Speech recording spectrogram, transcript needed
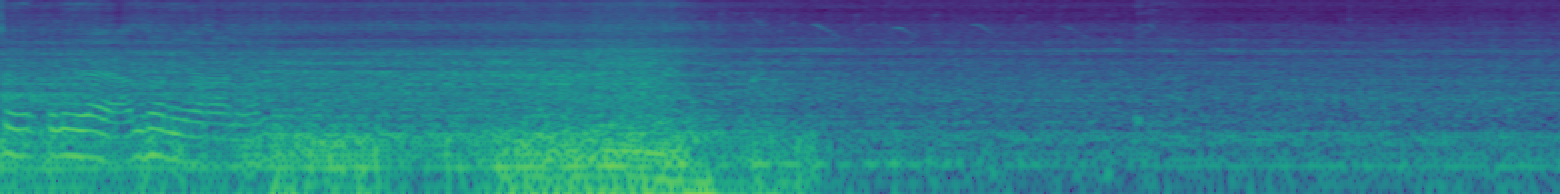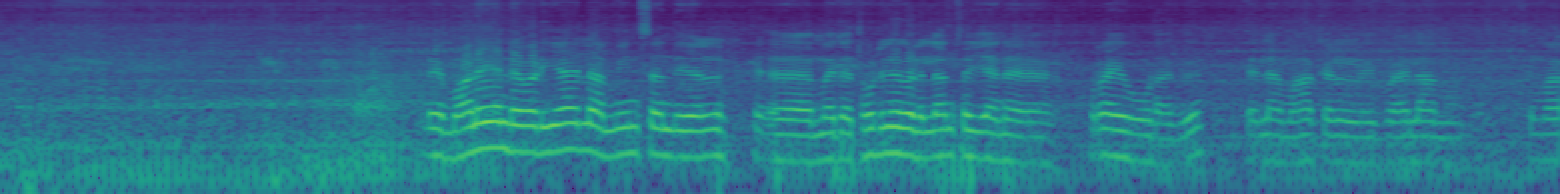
ஆசிரியர் புனித அந்தோனியார் ஆலயம் இந்த மழையண்டபடியாக எல்லாம் மீன் சந்தைகள் மற்ற தொழில்கள் எல்லாம் சரியான குறைவு கூடாது எல்லாம் மக்கள் இப்போ எல்லாம் சும்மா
